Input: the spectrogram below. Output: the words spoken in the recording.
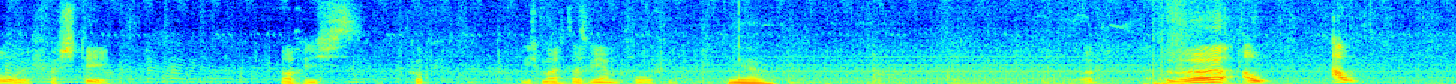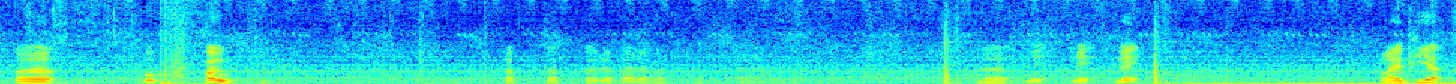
Pro, ich verstehe. Doch, ich. Guck. Ich mach das wie ein Profi. Ja. Äh, au! Au! Äh. Oh, oh. Äh, nee, nee, nee. Bleib hier.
